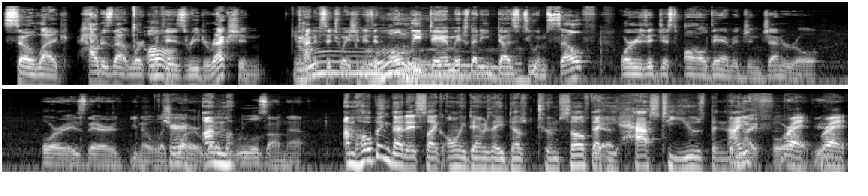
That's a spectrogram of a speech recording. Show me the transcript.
So like, how does that work Oh. with his redirection kind of situation? Is it only damage that he does to himself, or is it just all damage in general? Or is there, you know, like Sure. what are, what are the rules on that? I'm hoping that it's like only damage that he does to himself that Yeah. he has to use the The knife, for, right, yeah. right.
